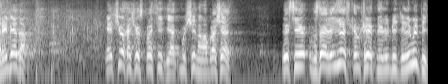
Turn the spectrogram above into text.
Ребята, я что хочу спросить, я к мужчинам обращаюсь. Если в зале есть конкретные любители выпить,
